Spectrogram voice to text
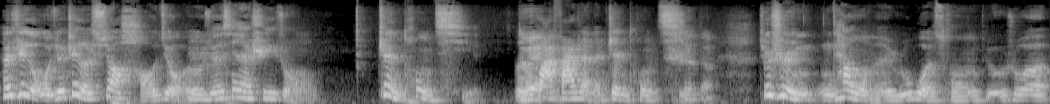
它这个，我觉得这个需要好久。我觉得现在是一种阵痛期，文化发展的阵痛期。是的，就是你你看，我们如果从比如说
